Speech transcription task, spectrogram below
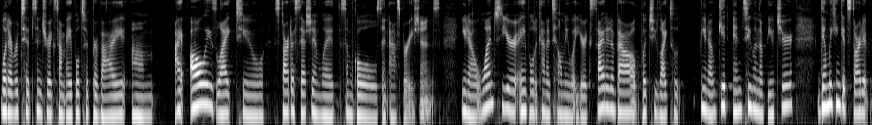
whatever tips and tricks I'm able to provide. Um, I always like to start a session with some goals and aspirations. You know, once you're able to kind of tell me what you're excited about, what you like to, you know, get into in the future, then we can get started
